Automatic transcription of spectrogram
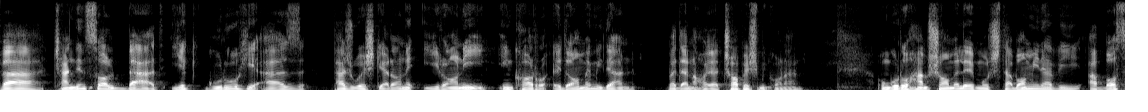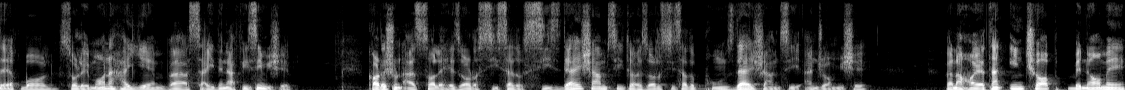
و چندین سال بعد یک گروهی از پژوهشگران ایرانی این کار رو ادامه میدن و در نهایت چاپش می‌کنن. اون گروه هم شامل مجتبا مینوی، عباس اقبال، سلیمان حیم و سعید نفیسی میشه. کارشون از سال 1313 شمسی تا 1315 شمسی انجام میشه. و نهایتا این چاپ به نام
